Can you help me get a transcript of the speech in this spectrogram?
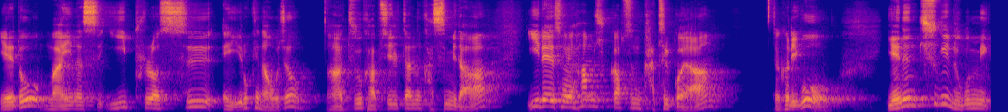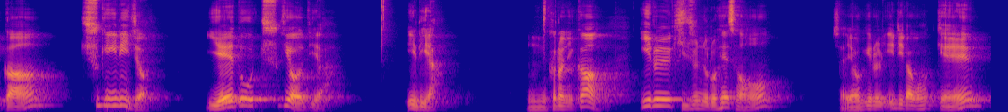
얘도 마이너스 2 플러스 a 이렇게 나오죠? 아, 두 값이 일단은 같습니다. 1에서의 함수 값은 같을 거야. 자, 그리고 얘는 축이 누굽니까? 축이 1이죠. 얘도 축이 어디야? 1이야. 음, 그러니까 1을 기준으로 해서 자, 여기를 1이라고 할게.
